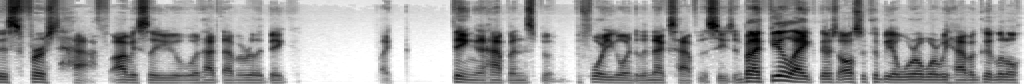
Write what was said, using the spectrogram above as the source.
this first half. Obviously, you would have to have a really big like thing that happens b- before you go into the next half of the season. But I feel like there's also could be a world where we have a good little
